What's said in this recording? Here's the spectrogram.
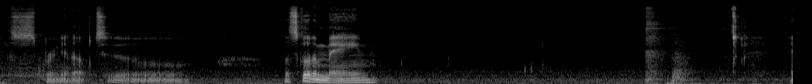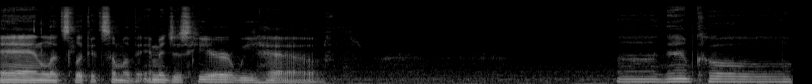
let's bring it up to, let's go to MAME. And let's look at some of the images here. We have uh, Namco,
